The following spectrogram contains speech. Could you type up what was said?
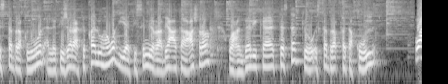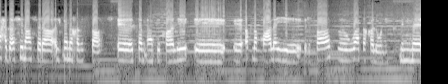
استبرق نور التي جرى اعتقالها وهي في سن الرابعة عشرة وعن ذلك تستذكر استبرق فتقول 21 10 2015 إيه تم اعتقالي. إيه إيه أطلقوا علي رصاص واعتقلوني من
